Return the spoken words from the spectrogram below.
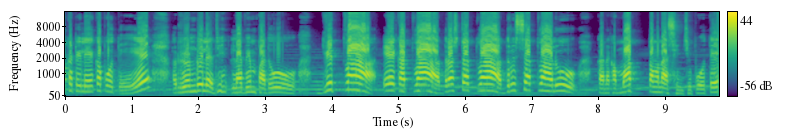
ఒకటి లేకపోతే రెండు లభి లభింపదు. ద్విత్వ ఏకత్వ ద్రష్టత్వ దృశ్యత్వాలు. కనుక మొత్తం నశించిపోతే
